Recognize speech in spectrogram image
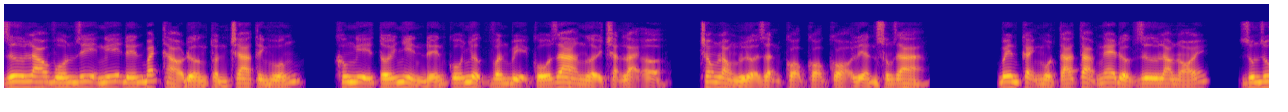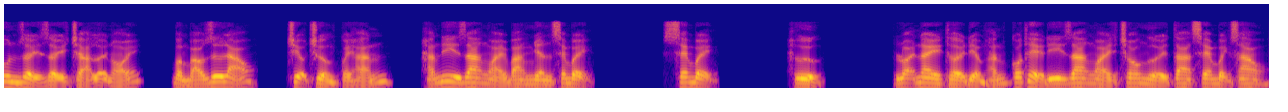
Dư lao vốn dĩ nghĩ đến bách thảo đường tuần tra tình huống, không nghĩ tới nhìn đến cố nhược vân bị cố ra người chặn lại ở, trong lòng lửa giận cọ cọ cọ liền xông ra. Bên cạnh một tá tạp nghe được dư lao nói, run run rẩy rẩy trả lời nói, bẩm báo dư lão, triệu trưởng quay hắn, hắn đi ra ngoài bang nhân xem bệnh. Xem bệnh. Hừ. Loại này thời điểm hắn có thể đi ra ngoài cho người ta xem bệnh sao.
